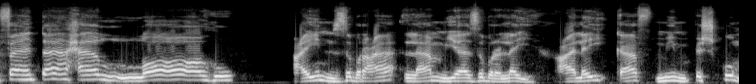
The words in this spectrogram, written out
فتح الله عين زبر ع لام يا زبر আলাই কাফ মিম পেশকুম,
